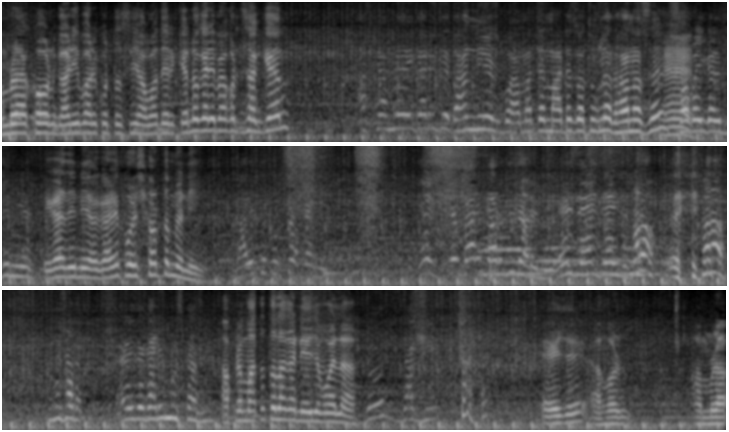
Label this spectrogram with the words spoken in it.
আমরা এখন গাড়ি বার করতেছি। আমাদের কেন গাড়ি বার করতেছি আঙ্কেল? আমরা এই গাড়িতে ধান নিয়ে আসব। আমাদের মাঠে যতগুলো ধান আছে হ্যাঁ। নিয়ে আসব। নিয়ে গাড়ি পরিষ্কার গাড়িতে। আপনার মাথা তো লাগানি এই যে ময়লা। এই যে এখন আমরা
